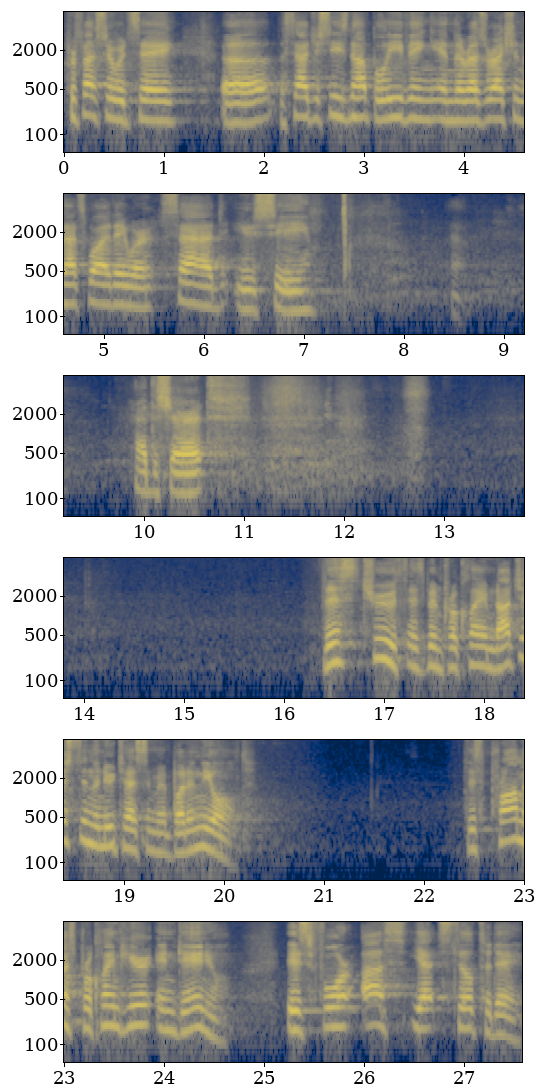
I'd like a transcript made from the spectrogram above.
professor would say, uh, the Sadducees not believing in the resurrection, that's why they were sad, you see. Had to share it. This truth has been proclaimed not just in the New Testament, but in the Old. This promise proclaimed here in Daniel is for us yet still today.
